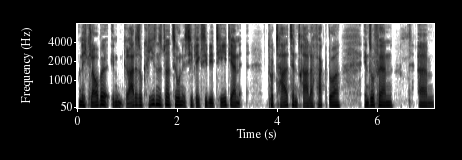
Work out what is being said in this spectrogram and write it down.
Und ich glaube, in gerade so Krisensituationen ist die Flexibilität ja ein total zentraler Faktor. Insofern, ähm,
